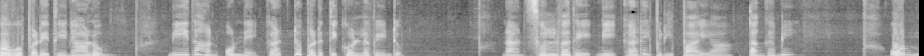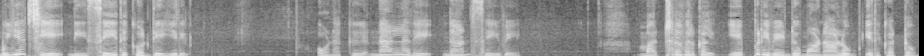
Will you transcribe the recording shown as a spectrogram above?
கோபப்படுத்தினாலும் நீதான் உன்னை கட்டுப்படுத்தி கொள்ள வேண்டும். நான் சொல்வதை நீ கடைபிடிப்பாயா தங்கமே? உன் முயற்சியை நீ செய்து கொண்டே இரு. உனக்கு நல்லதை நான் செய்வேன். மற்றவர்கள் எப்படி வேண்டுமானாலும் இருக்கட்டும்.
